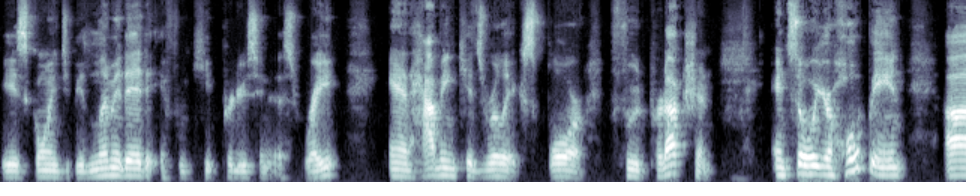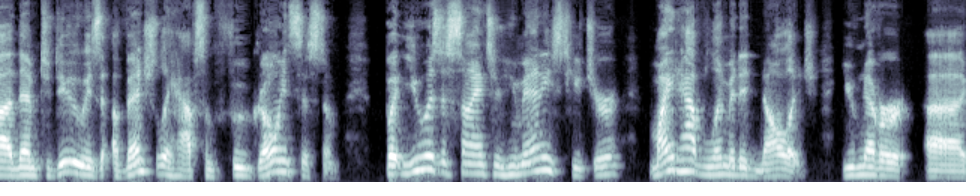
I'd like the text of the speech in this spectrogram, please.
is going to be limited if we keep producing at this rate and having kids really explore food production. And so, what you're hoping uh, them to do is eventually have some food growing system. But you, as a science or humanities teacher, might have limited knowledge. You've never uh,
